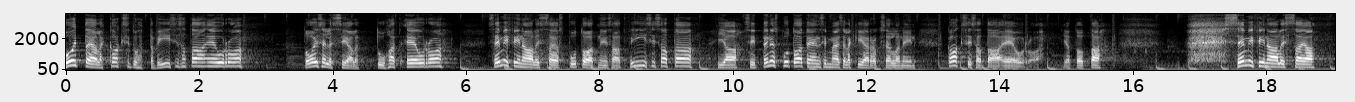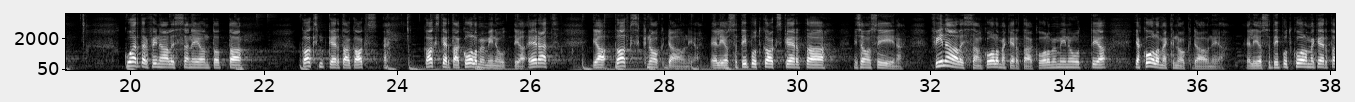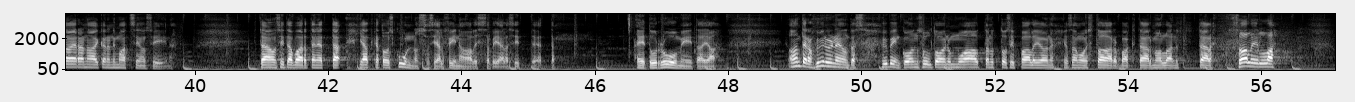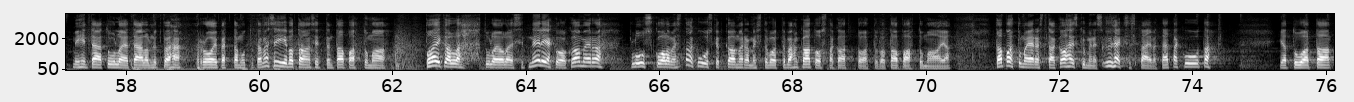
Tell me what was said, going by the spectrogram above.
voittajalle 2500 euroa, toiselle sijalle 1000 euroa, Semifinaalissa, jos putoat, niin saat 500 ja sitten jos putoat ensimmäisellä kierroksella, niin 200 euroa. Ja tota, semifinaalissa ja quarterfinaalissa niin on tota, kaksi kertaa kaksi, kaksi kertaa kolme minuuttia erät ja kaksi knockdownia. Eli jos sä tiput kaksi kertaa, niin se on siinä. Finaalissa on kolme kertaa kolme minuuttia ja kolme knockdownia. Eli jos sä tiput kolme kertaa erän aikana, niin matsi on siinä. Tämä on sitä varten, että jätkät olisi kunnossa siellä finaalissa vielä sitten, että ei tule ruumiita. Ja Antero Hynynen on tässä hyvin konsultoinut mua, auttanut tosi paljon ja samoin Starbuck. Täällä me ollaan nyt täällä salilla, mihin tää tulee. Täällä on nyt vähän roipetta, mutta tämä siivotaan sitten tapahtumaa Paikalla tulee olemaan sitten 4K-kamera plus 360 kamera, mistä voitte vähän katosta katsoa tuota tapahtumaa. Ja tapahtuma järjestetään 29. päivä tätä kuuta. Ja tuota,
